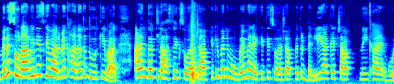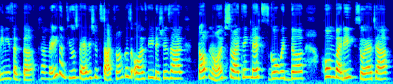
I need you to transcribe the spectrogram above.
मैंने सुना भी नहीं इसके बारे में, खाना तो दूर की बात। एंड द क्लासिक सोया चाप क्योंकि मैंने मुंबई में रह की थी सोया चाप पे तो दिल्ली आके चाप नहीं खाए, हो ही नहीं सकता। I am very confuse where we should start from because all three dishes are top notch so I think let's go with the home buddy soya chaap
